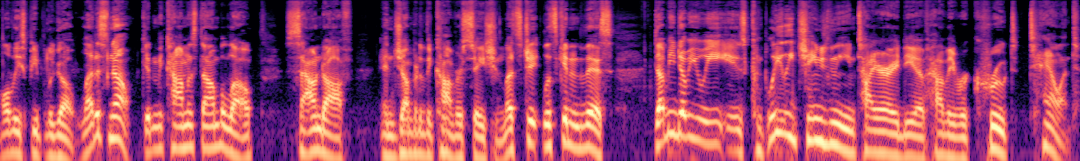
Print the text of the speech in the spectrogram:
all these people to go. Let us know. Get in the comments down below. Sound off and jump into the conversation. Let's ju- let's get into this. WWE is completely changing the entire idea of how they recruit talent.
